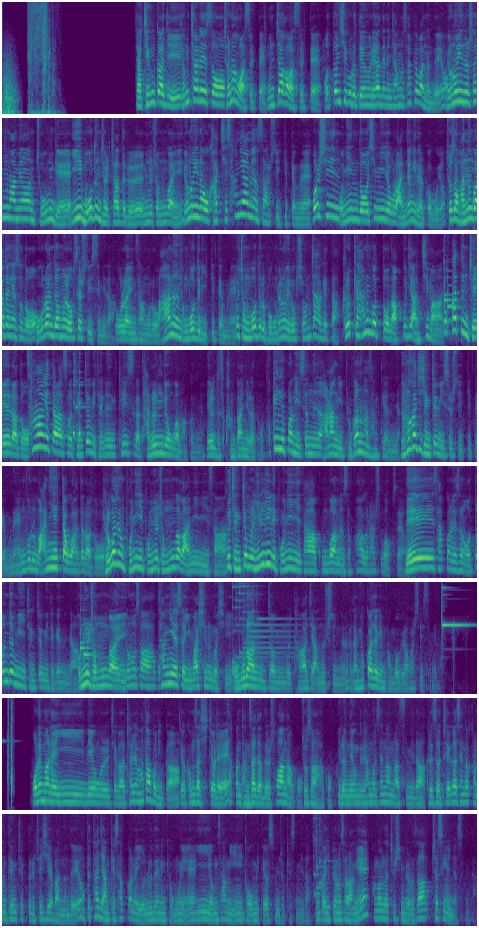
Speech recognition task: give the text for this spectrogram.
자, 지금까지 경찰에서 전화가 왔을 때, 문자가 왔을 때 어떤 식으로 대응을 해야 되는지 한번 살펴봤는데요. 변호인을 선임하면 좋은 게 이 모든 절차들을 법률 전문가인 변호인하고 같이 상의하면서 할 수 있기 때문에 훨씬 본인도 심리적으로 안정이 될 거고요. 조사 받는 과정에서도 억울한 점을 없앨 수 있습니다. 온라인상으로 많은 정보들이 있기 때문에 그 정보들을 보고 변호인 없이 혼자 하겠다. 그렇게 하는 것도 나쁘지 않지만 똑같은 죄라도 상황에 따라서 쟁점이 되는 케이스가 다른 경우가 많거든요. 예를 들어서 강간이라도 폭행 협박이 있었느냐 반항이 불가능한 상태였느냐 여러 가지 쟁점이 있을 수 있기 때문에 공부를 많이 했다고 하더라도 결과적으로 본인이 법률 전문가가 아닌 이상 그 쟁점을 일일이 본인이 다 공부하면서 파악을 할 수가 없어요. 내 사건에서는 어떤 점이 쟁점이 되겠느냐 법률 전문가의 변호사하고 상의해서 임하시는 것이 억울한 점을 당하지 않을 수 있는 가장 효과적인 방법이라고 할 수 있습니다. 오랜만에 이 내용을 제가 촬영하다 보니까 제가 검사 시절에 사건 당사자들을 소환하고 조사하고 이런 내용들이 한번 생각났습니다. 그래서 제가 생각하는 대응책들을 제시해 봤는데요. 뜻하지 않게 사건에 연루되는 경우에 이 영상이 도움이 되었으면 좋겠습니다. 지금까지 변호사랑의 판검사 출신 변호사 최승현이었습니다.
